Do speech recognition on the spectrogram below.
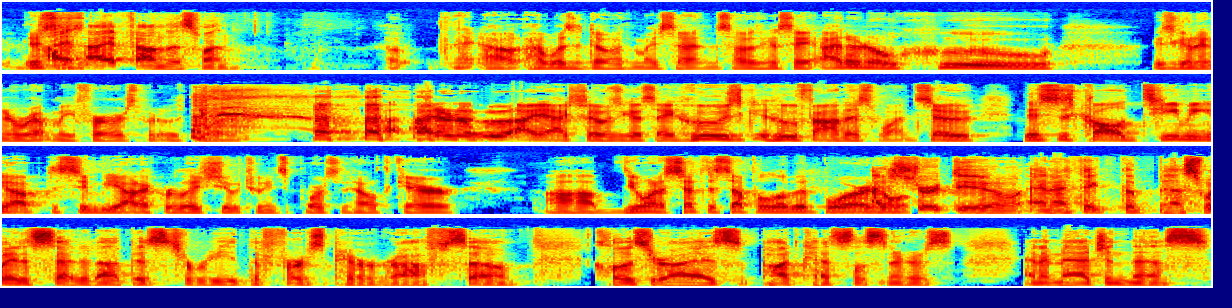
this I, is. I found this one. Oh, I wasn't done with my sentence. I was going to say I don't know who is going to interrupt me first, but it was. I don't know who. I actually was going to say who's who found this one. So this is called teaming up the symbiotic relationship between sports and healthcare. Uh, do you want to set this up a little bit, Boyer? I sure do. And I think the best way to set it up is to read the first paragraph. So close your eyes, podcast listeners, and imagine this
